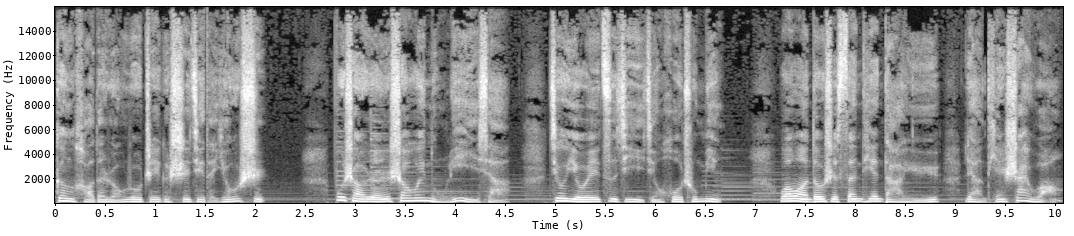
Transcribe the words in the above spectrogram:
更好的融入这个世界的优势。不少人稍微努力一下，就以为自己已经豁出命，往往都是三天打鱼两天晒网。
